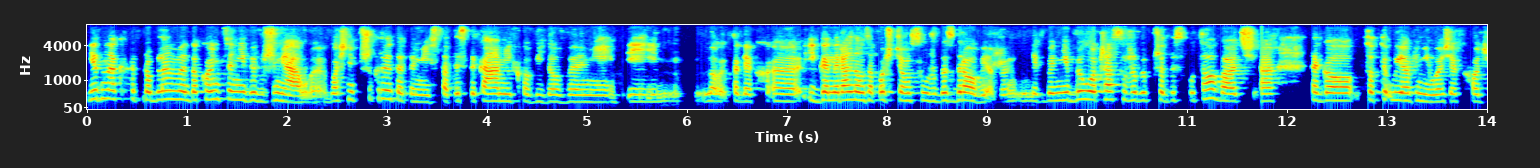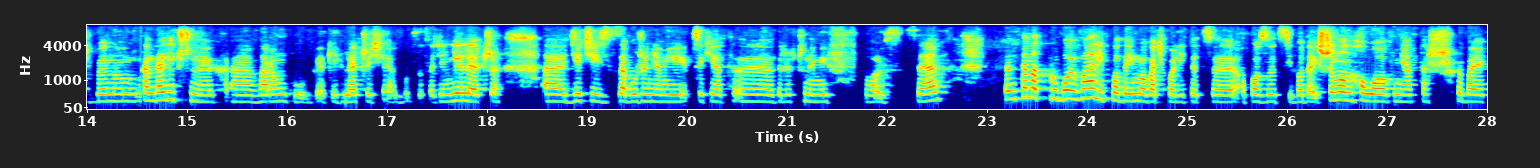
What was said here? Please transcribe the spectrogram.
jednak te problemy do końca nie wybrzmiały, właśnie przykryte tymi statystykami covidowymi i no, tak jak e, i generalną zapością służby zdrowia, że jakby nie było czasu, żeby przedyskutować e, tego, co ty ujawniłeś, jak choćby no, skandalicznych e, warunków, w jakich leczy się albo w zasadzie nie leczy dzieci z zaburzeniami psychiatrycznymi w Polsce. Ten temat próbowali podejmować politycy opozycji, bodaj Szymon Hołownia, też chyba jak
